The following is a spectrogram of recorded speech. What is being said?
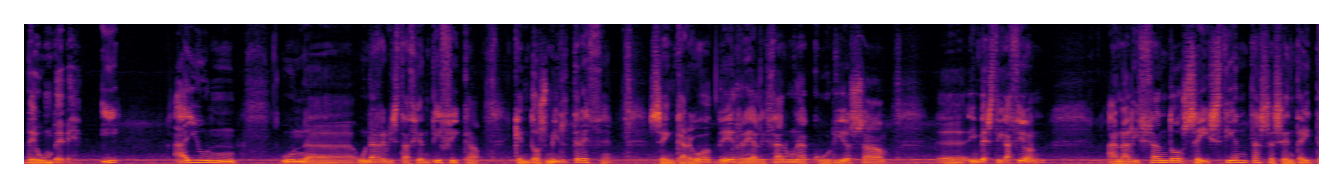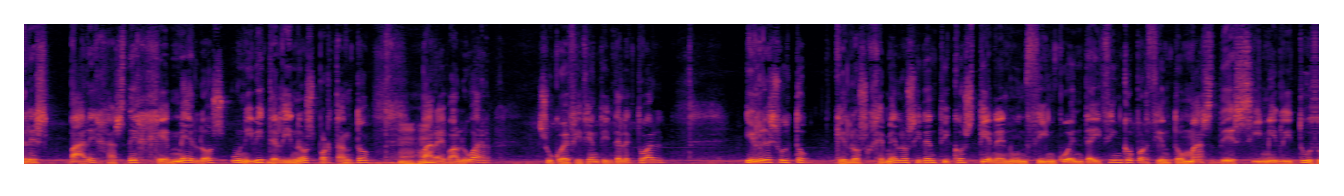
de un bebé. Y hay un, una, una, revista científica que en 2013 se encargó de realizar una curiosa eh, investigación analizando 663 parejas de gemelos univitelinos, por tanto, uh -huh. para evaluar su coeficiente intelectual y resultó que los gemelos idénticos tienen un 55% más de similitud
